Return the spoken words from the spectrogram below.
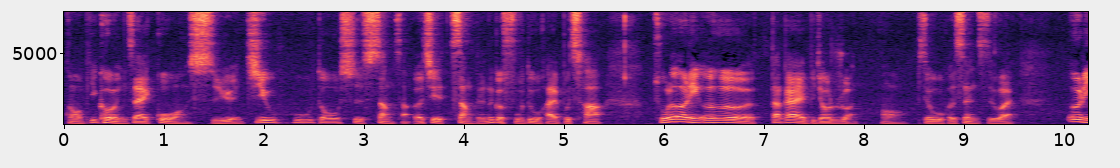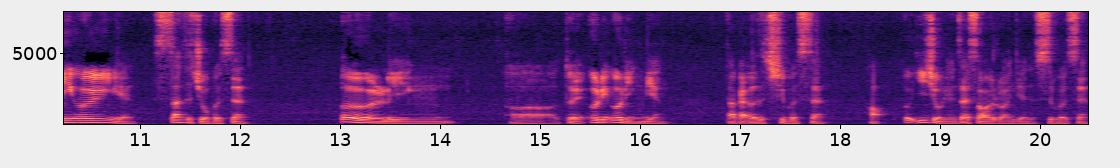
哦，Bitcoin 在过往十月几乎都是上涨，而且涨的那个幅度还不差。除了二零二二大概比较软哦，只有五%之外，二零二一年三十九%，二零呃对，二零二零年大概二十七%。二一九年再稍微软一点，十 percent。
